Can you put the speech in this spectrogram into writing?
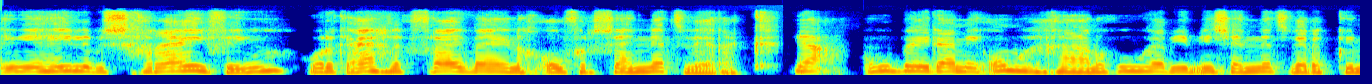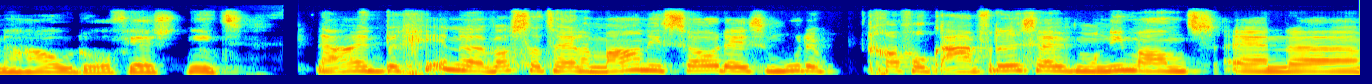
in je hele beschrijving hoor ik eigenlijk vrij weinig over zijn netwerk. Ja. Hoe ben je daarmee omgegaan? Of hoe heb je hem in zijn netwerk kunnen houden of juist niet? Nou, in het begin eh, was dat helemaal niet zo. Deze moeder gaf ook aan, er is helemaal niemand. En uh,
